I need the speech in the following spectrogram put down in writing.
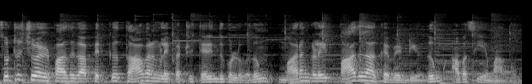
சுற்றுச்சூழல் பாதுகாப்பிற்கு தாவரங்களை பற்றி தெரிந்து கொள்வதும் மரங்களை பாதுகாக்க வேண்டியதும் அவசியமாகும்.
